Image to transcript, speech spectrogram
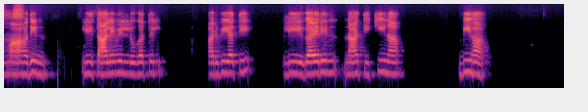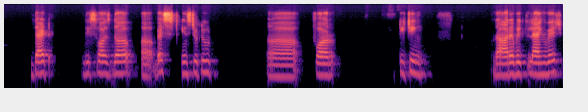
mahadin li talimil lugatil arbiyati li gairin natikina biha. That this was the uh, best institute uh, for teaching the Arabic language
